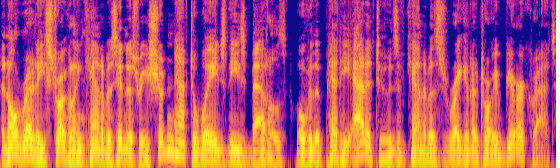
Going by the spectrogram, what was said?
An already struggling cannabis industry shouldn't have to wage these battles over the petty attitudes of cannabis regulatory bureaucrats.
